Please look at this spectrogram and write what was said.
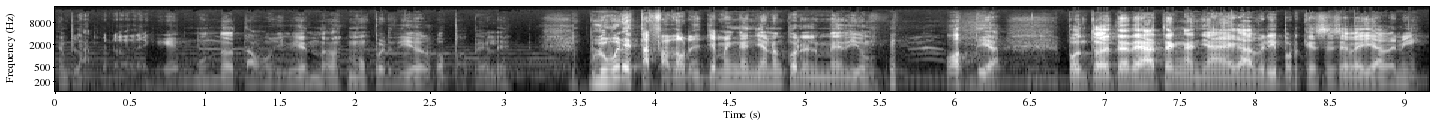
En plan, pero ¿de qué mundo estamos viviendo? Hemos perdido los papeles. Blueberry estafadores, ya me engañaron con el Medium. Hostia, pues entonces te dejaste engañar, eh, Gabri, porque ese se veía venir.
